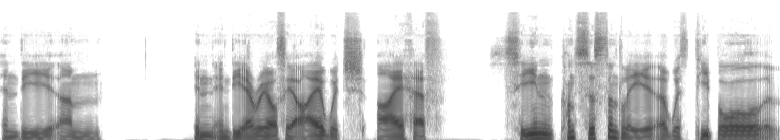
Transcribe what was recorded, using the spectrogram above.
in the um, in in the area of AI, which I have seen consistently uh, with people,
